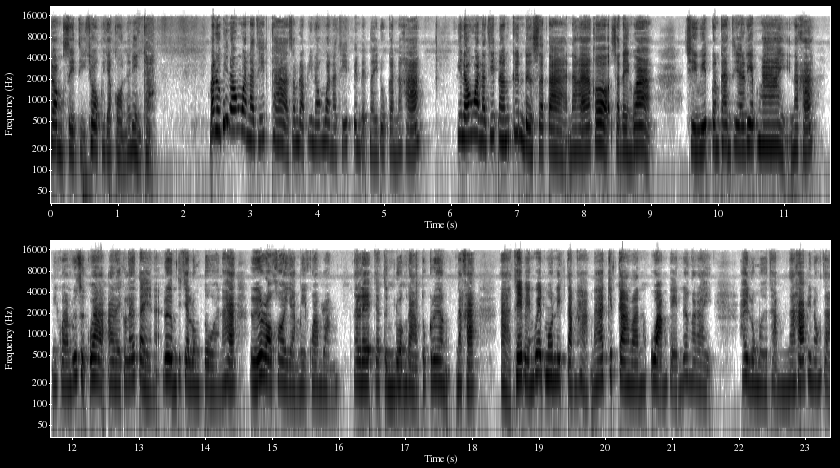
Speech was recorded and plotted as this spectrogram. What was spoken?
ช่องเศรษฐีโชคพยากรณ์นั่นเองค่ะ มาดูพี่น้องวันอาทิตย์ค่ะสำหรับพี่น้องวันอาทิตย์เป็นแบบไหนดูกันนะคะ พี่น้องวันอาทิตย์นั้นขึ้นเดอะสตาร์นะคะ ก็แสดงว่าชีวิตค่อนข้างที่จะเรียบง่ายนะคะ มีความรู้สึกว่าอะไรก็แล้วแต่นะเริ่มที่จะลงตัวนะคะ หรือรอคอยอย่างมีความหวังนั่นแหละจะถึงดวงดาวทุกเรื่องนะคะอ่าเทพแห่งเวทมนต์อีกต่างหากนะคะคิดการวันวางแผนเรื่องอะไร ให้ลงมือทำนะคะ พี่น้องจ๋า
